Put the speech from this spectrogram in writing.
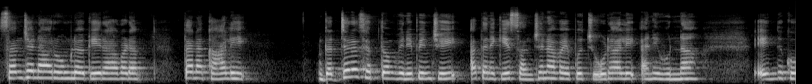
సంజన రూమ్లోకి రావడం తన ఖాళీ గజ్జల శబ్దం వినిపించి అతనికి సంజన వైపు చూడాలి అని ఉన్నా ఎందుకో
